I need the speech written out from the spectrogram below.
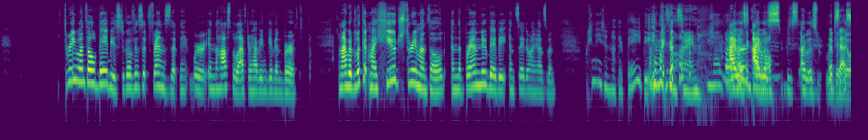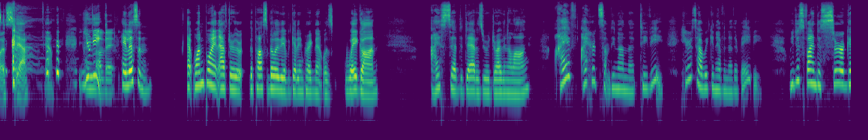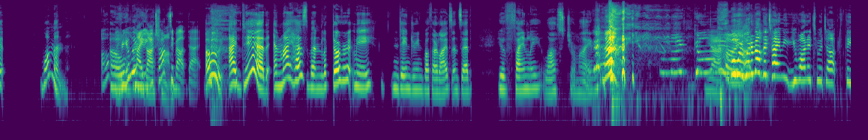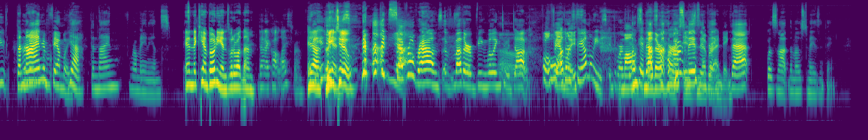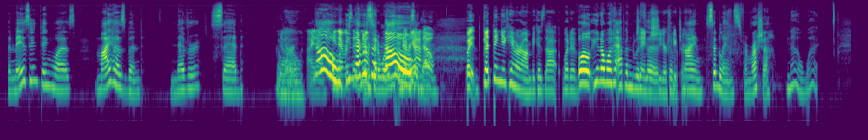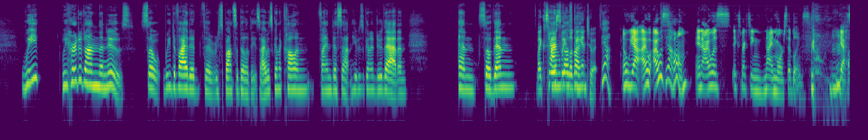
three month old babies to go visit friends that were in the hospital after having given birth. And I would look at my huge three month old and the brand new baby and say to my husband, we need another baby. Oh my God. Insane. I was, I was, I was Obsessed. ridiculous. Yeah. Unique. I love it. Hey, listen. At one point, after the possibility of getting pregnant was way gone, I said to Dad as we were driving along, "I've I heard something on the TV. Here's how we can have another baby. We just find a surrogate woman." Oh, Oh, I never my knew gosh, You talked Mom. about that. Oh, I did. And my husband looked over at me, endangering both our lives, and said, "You've finally lost your mind." Oh yeah. Oh, wait, what about the time you- you wanted to adopt the, The Romanian nine family? Yeah, the nine Romanians. And the Cambodians, what about them? That I caught lice from. And yeah, me too. There have been several rounds of mother being willing to adopt uh, Full whole other families. families into our Mom's okay, mother that's not heart the is amazing never thing. ending. That was not the most amazing thing. The amazing thing was my husband never said No, I know. no. he never said never no. said, said a word. no. Never yeah, said no. But good thing you came around because that would have. Well, you know what happened with Changed the, your the future. nine siblings from Russia? No, what? We we heard it on the news, so we divided the responsibilities. I was going to call and find this out, and he was going to do that, and and so then Like Time seriously goes looking by. into it. Yeah. Oh yeah, I I was Yeah. home and I was expecting nine more siblings. Mhm. yes.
